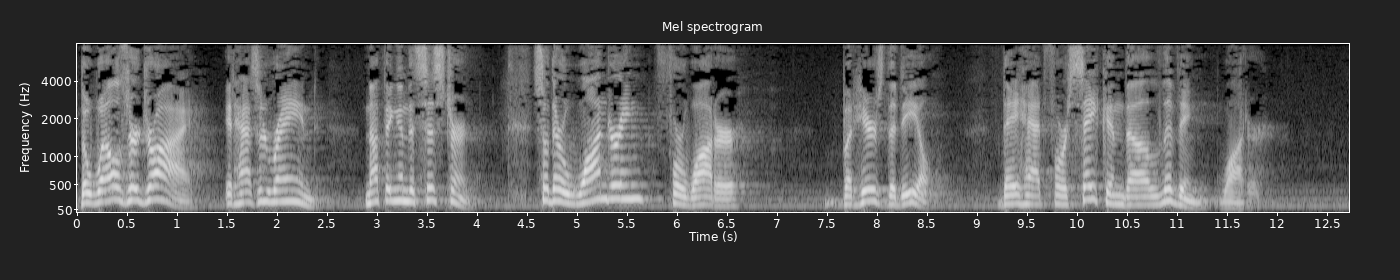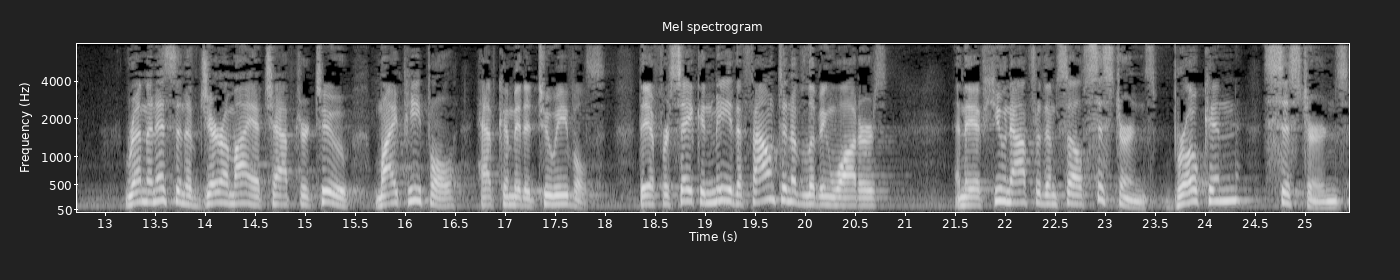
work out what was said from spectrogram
The wells are dry. It hasn't rained. Nothing in the cistern. So they're wandering for water, but here's the deal. They had forsaken the living water. Reminiscent of Jeremiah chapter 2, my people have committed two evils. They have forsaken me, the fountain of living waters, and they have hewn out for themselves cisterns, broken cisterns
